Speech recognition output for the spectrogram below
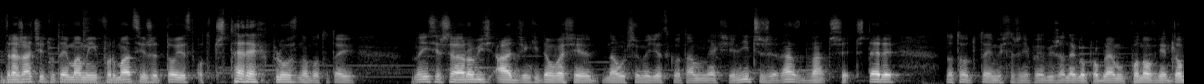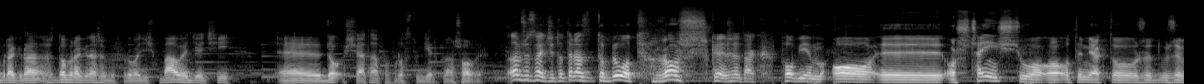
wdrażacie, tutaj mamy informację, że to jest od 4 plus, no bo tutaj no nic nie trzeba robić, a dzięki temu właśnie nauczymy dziecko tam jak się liczy, że raz, dwa, trzy, cztery, no to tutaj myślę, że nie pojawi żadnego problemu. Ponownie dobra gra, dobra gra żeby wprowadzić małe dzieci e, do świata po prostu gier planszowych. No dobrze, słuchajcie, to teraz to było troszkę, że tak powiem, o, y, o szczęściu, o, o tym jak to, że, że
